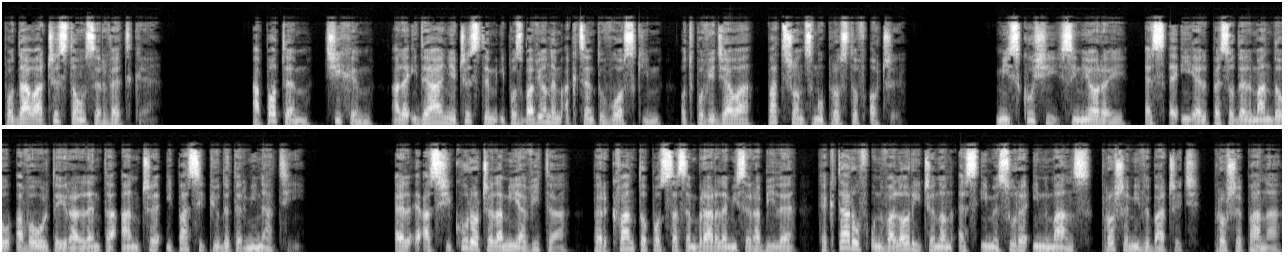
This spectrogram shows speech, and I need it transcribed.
Podała czystą serwetkę. A potem, cichym, ale idealnie czystym i pozbawionym akcentu włoskim, odpowiedziała, patrząc mu prosto w oczy. Mi scusi, signorei, se il peso del mando a volte rallenta ance i passi più determinati. El e assicuro che la mia vita, per quanto possa sembrarle miserabile, hektarów un valori che non es imesure in mans, proszę mi wybaczyć, proszę pana,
